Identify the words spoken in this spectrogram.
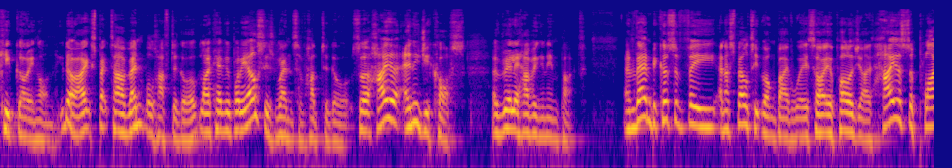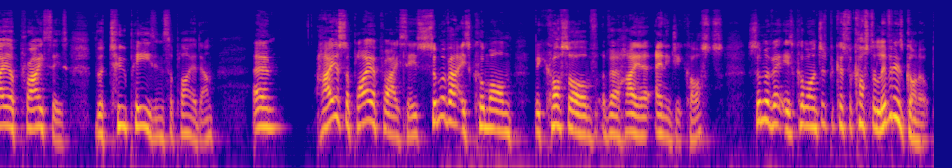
keep going on? You know, I expect our rent will have to go up like everybody else's rents have had to go up. So higher energy costs are really having an impact. And then because of the, and I spelt it wrong by the way, so I apologise, higher supplier prices, the two P's in supplier, Dan. Um, higher supplier prices, some of that is come on because of the higher energy costs. Some of it is come on just because the cost of living has gone up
